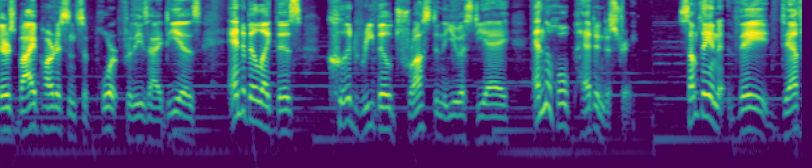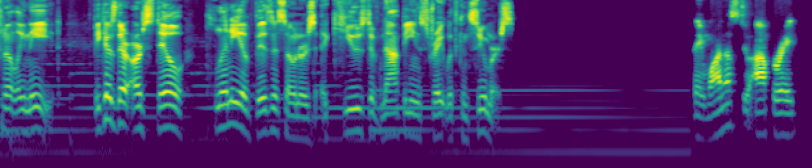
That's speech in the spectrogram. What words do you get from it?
There's bipartisan support for these ideas, and a bill like this could rebuild trust in the USDA and the whole pet industry. Something they definitely need, because there are still plenty of business owners accused of not being straight with consumers. They want us to operate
